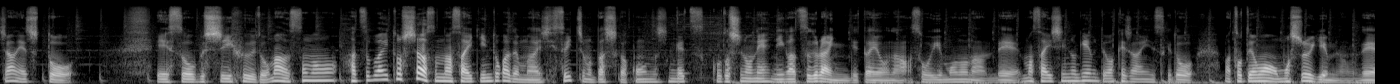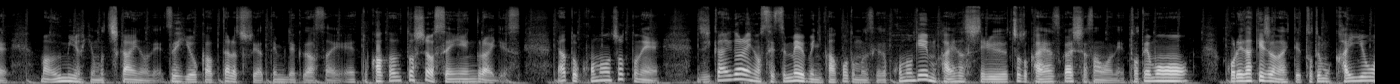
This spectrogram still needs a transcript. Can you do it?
じゃあね、ちょっとエース・オブ・シーフード。まあ、その発売としてはそんな最近とかでもないし、スイッチも確か今月、今年のね、2月ぐらいに出たような、そういうものなんで、まあ、最新のゲームってわけじゃないんですけど、まあ、とても面白いゲームなので、まあ、海の日も近いので、ぜひよかったらちょっとやってみてください。えっと、価格としては1000円ぐらいです。であと、このちょっとね、次回ぐらいの説明文に書こうと思うんですけど、このゲーム開発してるちょっと開発会社さんはね、とても、これだけじゃなくて、とても海洋、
